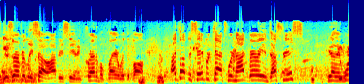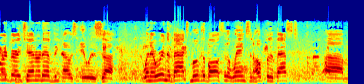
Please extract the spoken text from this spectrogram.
deservedly so. Obviously, an incredible player with the ball. I thought the SaberCats were not very industrious. You know, they weren't very generative. You know, it was, it was uh, when they were in the backs, move the balls to the wings and hope for the best. Um,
